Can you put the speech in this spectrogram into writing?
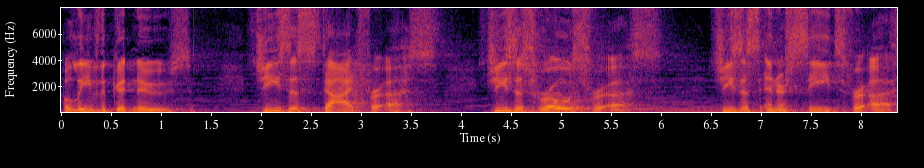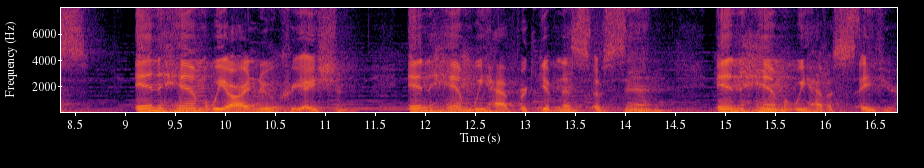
believe the good news. Jesus died for us, Jesus rose for us, Jesus intercedes for us. In Him, we are a new creation. In Him, we have forgiveness of sin. In Him, we have a Savior.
